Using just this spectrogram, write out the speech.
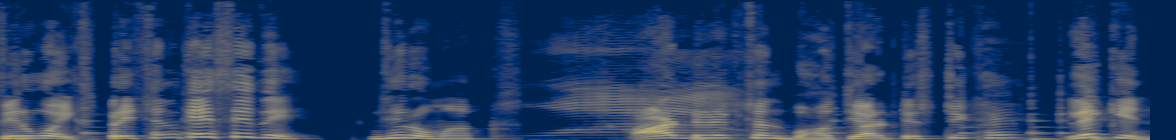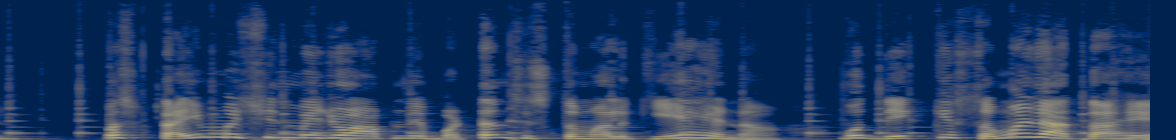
फिर वो एक्सप्रेशन कैसे दे? ज़ीरो मार्क्स आर्ट डायरेक्शन बहुत ही आर्टिस्टिक है, लेकिन बस टाइम मशीन में जो आपने बटन इस्तेमाल किए हैं ना, वो देख के समझ आता है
